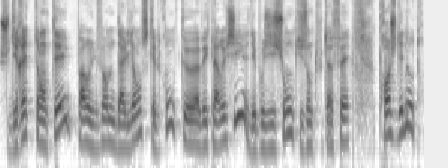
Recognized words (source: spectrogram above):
je dirais, tenté par une forme d'alliance quelconque avec la Russie, et des positions qui sont tout à fait proches des nôtres.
